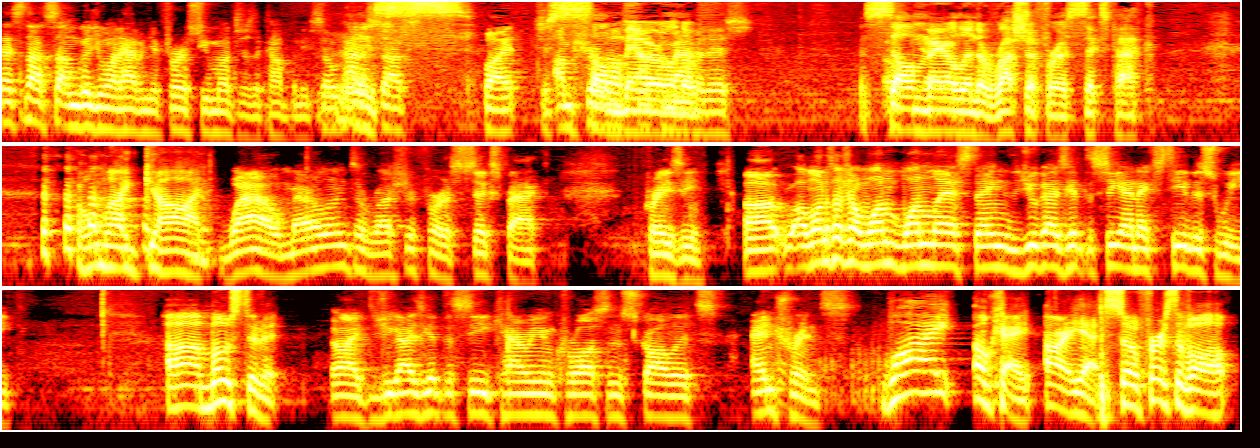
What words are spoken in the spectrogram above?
That's not something good you want to have in your first few months as a company. So it kind of sucks. But Just I'm sell sure they'll still come Maryland out of this. Sell Okay. Maryland to Russia for a six pack. Oh my god. Wow, Maryland to Russia for a six pack. Crazy. Uh, I want to touch on one one last thing. Did you guys get to see NXT this week? Uh, most of it. All right. Did you guys get to see Karrion Kross and Scarlett's entrance? Why? Okay. All right. Yeah. So first of all,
